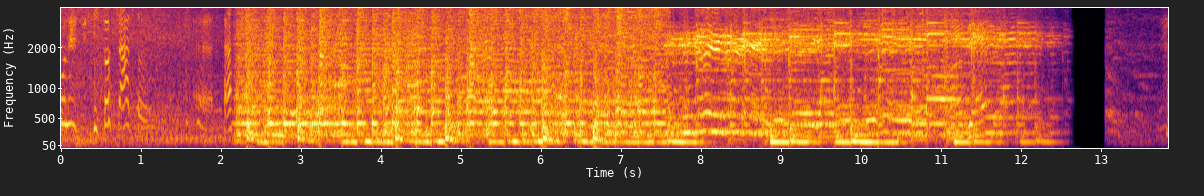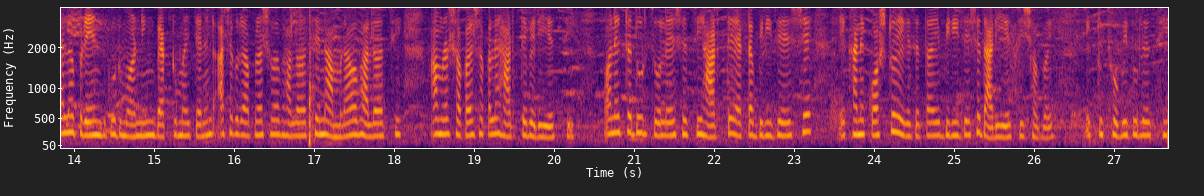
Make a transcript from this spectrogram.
মনে ছিল তা তো। Hello friends good morning back to my channel আশা করি আপনারা সবাই ভালো আছেন, আমরাও ভালো আছি। আমরা সকালে সকালে হাঁটতে বেরিয়েছি অনেকটা দূর চলে এসেছি হাঁটতে, একটা ব্রিজে এসে এখানে কষ্ট হয়ে গেছে, তাই ব্রিজে এসে দাঁড়িয়েছি সবাই। একটু ছবি তুলেছি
